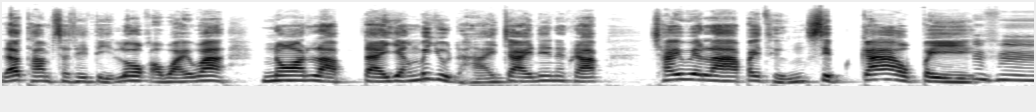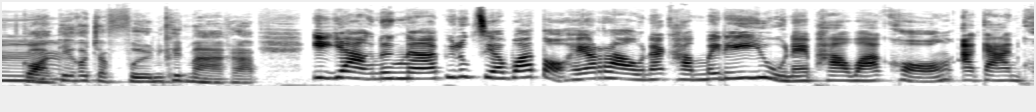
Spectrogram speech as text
แล้วทำสถิติโลกเอาไว้ว่า นอนหลับแต่ยังไม่หยุดหายใจเนี่ยนะครับใช้เวลาไปถึง 19 ปีอื้อหือก่อนที่เขาจะฟื้นขึ้นมาครับ อีกอย่างหนึ่งนะ พี่ลูกเจี๊ยบว่าต่อให้เรานะคะไม่ได้อยู่ในภาวะของอาการโค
